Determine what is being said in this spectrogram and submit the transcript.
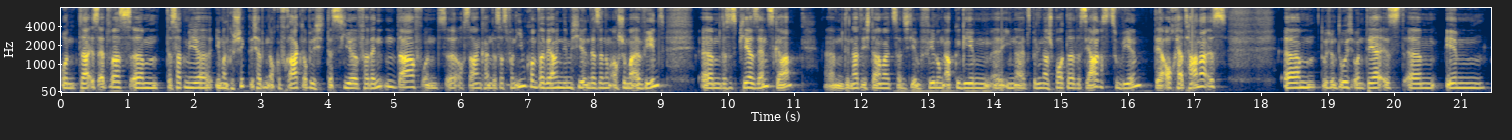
Und da ist etwas, ähm, das hat mir jemand geschickt. Ich habe ihn auch gefragt, ob ich das hier verwenden darf und äh, auch sagen kann, dass das von ihm kommt, weil wir haben ihn nämlich hier in der Sendung auch schon mal erwähnt. Ähm, das ist Pierre Senska. Ähm, den hatte ich damals, hatte ich die Empfehlung abgegeben, äh, ihn als Berliner Sportler des Jahres zu wählen, der auch Herr Hertaner ist, ähm, durch und durch. Und der ist ähm, im,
